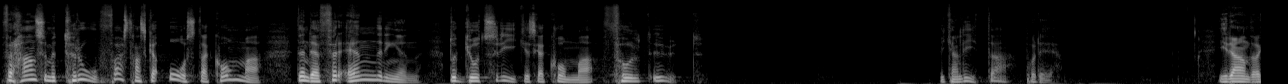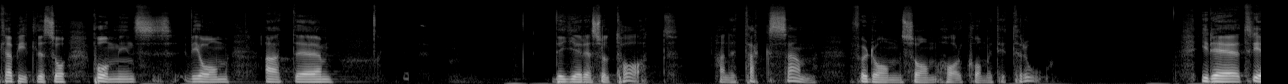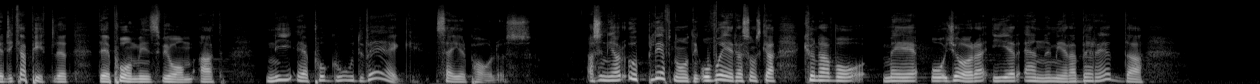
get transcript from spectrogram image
För han som är trofast, han ska åstadkomma den där förändringen då Guds rike ska komma fullt ut. Vi kan lita på det. I det andra kapitlet så påminns vi om att eh, det ger resultat. Han är tacksam för dem som har kommit till tro. I det tredje kapitlet det påminns vi om att ni är på god väg, säger Paulus. Alltså ni har upplevt någonting och vad är det som ska kunna vara med och göra er ännu mera beredda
